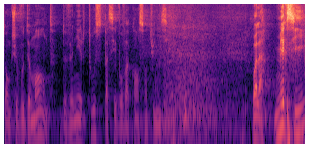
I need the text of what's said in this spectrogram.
Donc je vous demande de venir tous passer vos vacances en Tunisie. Voilà, merci.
